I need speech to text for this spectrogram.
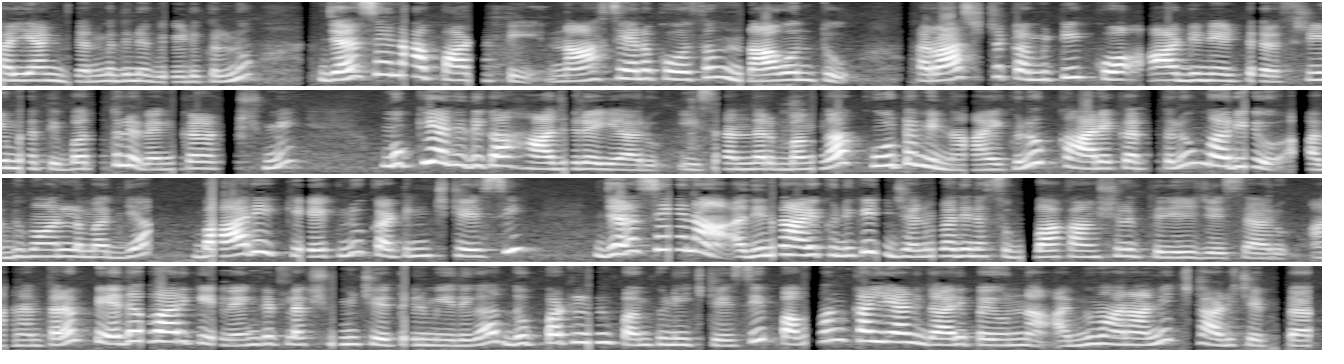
కళ్యాణ్ జన్మదిన వేడుకలను జనసేన పార్టీ నాసేన కోసం నా వంతు రాష్ట్ర కమిటీ కోఆర్డినేటర్ శ్రీమతి బత్తుల వెంకటలక్ష్మి ముఖ్య అతిథిగా హాజరయ్యారు. ఈ సందర్భంగా కూటమి నాయకులు కార్యకర్తలు మరియు అభిమానుల మధ్య భారీ కేక్ను కటింగ్ చేసి జనసేన అధినాయకునికి జన్మదిన శుభాకాంక్షలు తెలియజేశారు. అనంతరం పేదవారికి వెంకటలక్ష్మి చేతుల మీదుగా దుప్పట్లను పంపిణీ చేసి పవన్ కళ్యాణ్ గారిపై ఉన్న అభిమానాన్ని చాటి చెప్పారు.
